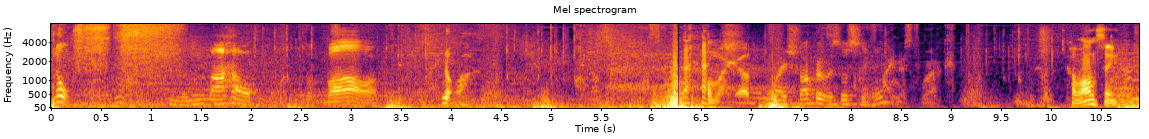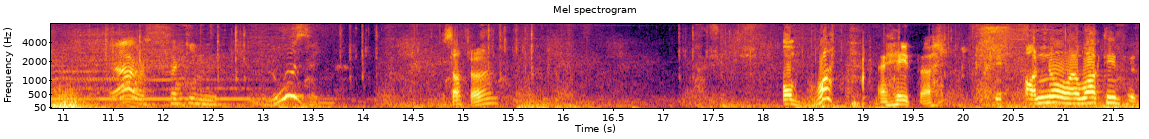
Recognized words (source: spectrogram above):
no! Wow. Wow. No. Oh my god. My shockwave was so slow. Come on, Sing. Yeah, we're fucking losing. Stop throwing. Oh, what? I hate that. Oh no, I walked into it.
